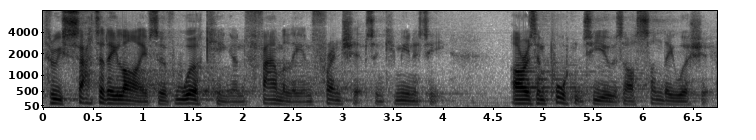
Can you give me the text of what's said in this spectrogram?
through Saturday lives of working and family and friendships and community are as important to you as our Sunday worship.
